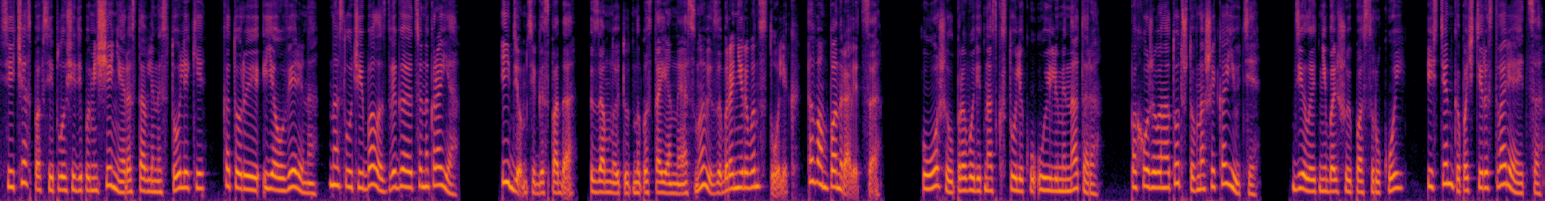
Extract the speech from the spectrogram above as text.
Сейчас по всей площади помещения расставлены столики, которые, я уверена, на случай бала сдвигаются на края. Идемте, господа. За мной тут на постоянной основе забронирован столик, а вам понравится. Уошел проводит нас к столику у иллюминатора, похожего на тот, что в нашей каюте делает небольшой пас рукой, и стенка почти растворяется,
